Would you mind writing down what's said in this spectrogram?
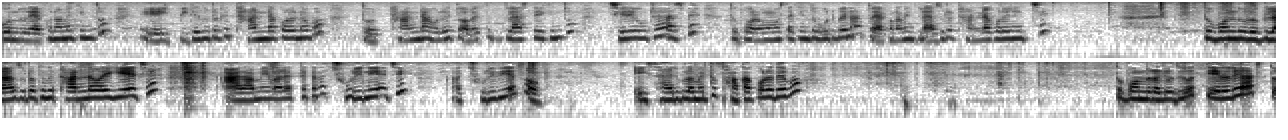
বন্ধুরা, এখন আমি কিন্তু এই পিঠে দুটোকে ঠান্ডা করে নেব। তো ঠান্ডা হলে তবে গ্লাস থেকে কিন্তু ছেড়ে উঠে আসবে। তো গরম অবস্থা কিন্তু উঠবে না। তো এখন আমি গ্লাস দুটো ঠান্ডা করে নিচ্ছি। তো বন্ধুরা, গ্লাস দুটো কিন্তু ঠান্ডা হয়ে গিয়েছে। আর আমি এবার একটা কেন ছুরি নিয়েছি। আর ছুরি দিয়ে তো এই সাইডগুলো আমি একটু ফাঁকা করে দেব। তো বন্ধুরা, যদিও তেল দেওয়া আছে, তো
